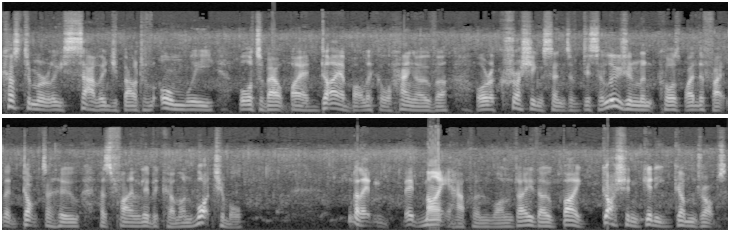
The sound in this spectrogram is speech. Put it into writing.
customarily savage bout of ennui brought about by a diabolical hangover or a crushing sense of disillusionment caused by the fact that Doctor Who has finally become unwatchable. Well, it, it might happen one day, though by gosh and giddy gumdrops,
